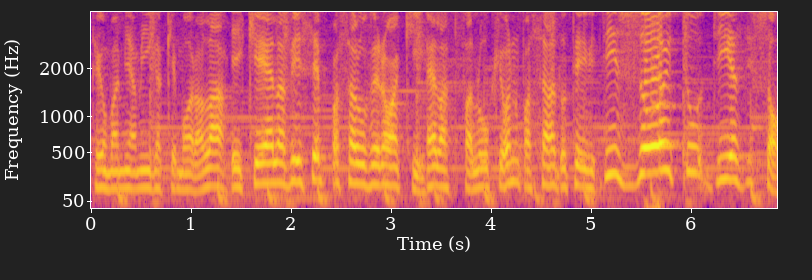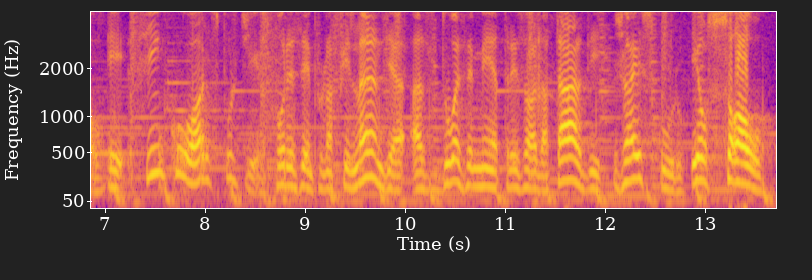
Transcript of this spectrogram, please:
tem uma minha amiga que mora lá e que ela vem sempre passar o verão aqui. Ela falou que ano passado teve 18 dias de sol e 5 horas por dia. Por exemplo, na Finlândia, às duas e meia, três horas da tarde, já é escuro. E o sol sol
